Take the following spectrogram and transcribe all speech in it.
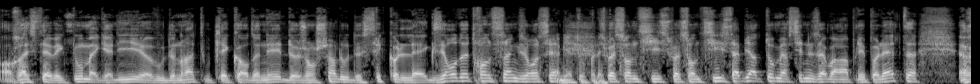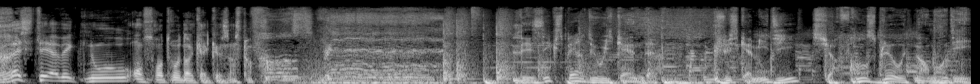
restez avec nous Magali vous donnera toutes les coordonnées de Jean-Charles ou de ses collègues 02 35 À 07 bientôt, Paulette. 66 66 à bientôt merci de nous avoir appelé Paulette restez avec nous on se retrouve dans quelques instants Les les experts du week-end. Jusqu'à midi sur France Bleu Haute-Normandie.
